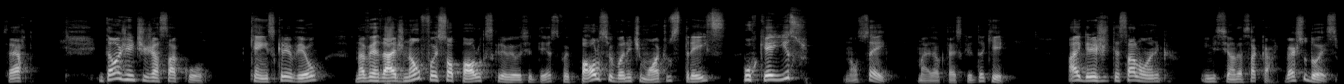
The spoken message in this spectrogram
certo? Então a gente já sacou quem escreveu, na verdade, não foi só Paulo que escreveu esse texto, foi Paulo, Silvano e Timóteo, os três. Por que isso? Não sei, mas é o que está escrito aqui. A igreja de Tessalônica iniciando essa carta. Verso 2.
